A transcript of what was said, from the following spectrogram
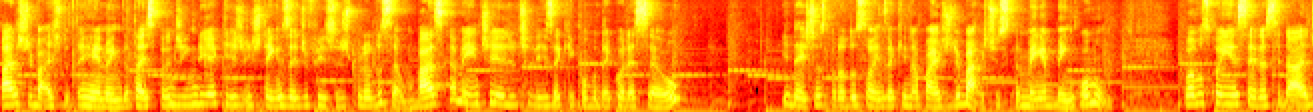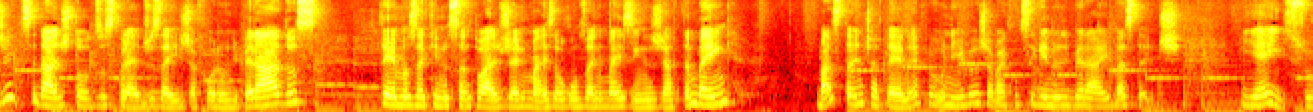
parte de baixo do terreno ainda está expandindo e aqui a gente tem os edifícios de produção. Basicamente, ele utiliza aqui como decoração e deixa as produções aqui na parte de baixo. Isso também é bem comum. Vamos conhecer a cidade. Cidade, todos os prédios aí já foram liberados. Temos aqui no santuário de animais alguns animaizinhos já também. Bastante até, né? Pelo nível já vai conseguindo liberar aí bastante. E é isso.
